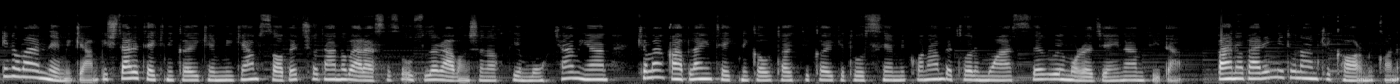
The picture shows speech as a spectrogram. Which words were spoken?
اینو من نمیگم بیشتر تکنیکایی که میگم ثابت شدن و بر اساس اصول روانشناختی محکمی که من قبلا این تکنیکا و تاکتیکایی که توصیه می‌کنم به طور موثر روی مراجعینم دیدم. بنابراین می‌دونم که کار می‌کنه.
